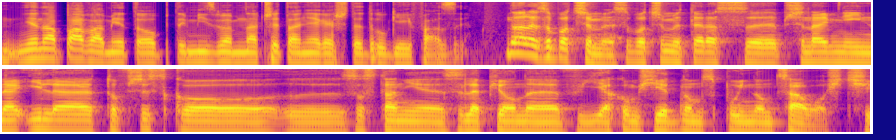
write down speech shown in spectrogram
nie napawa mnie to optymizmem na czytanie reszty drugiej fazy. No ale zobaczymy, zobaczymy teraz e, przynajmniej na ile to wszystko e, zostanie zlepione w jakąś jedną spójną całość.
